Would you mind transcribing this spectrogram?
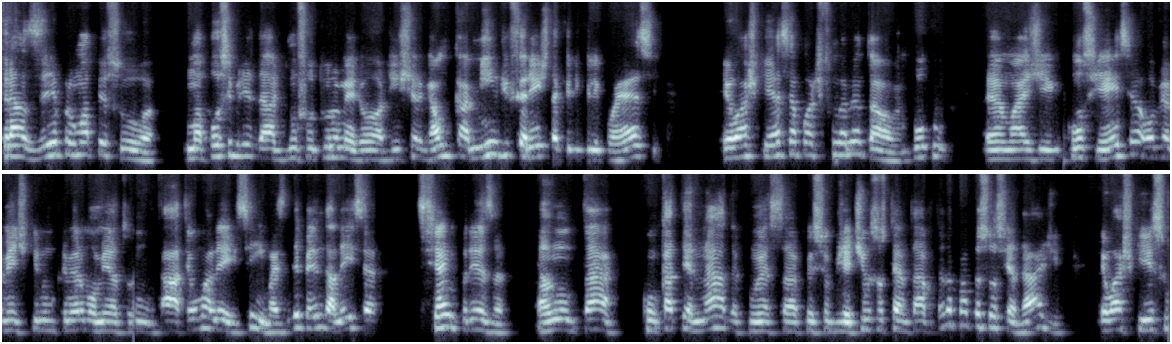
trazer para uma pessoa uma possibilidade de um futuro melhor, de enxergar um caminho diferente daquele que ele conhece, eu acho que essa é a parte fundamental. Um pouco é, mais de consciência, obviamente que num primeiro momento, ah, tem uma lei, sim, mas independente da lei, se a, se a empresa ela não está concatenada com essa com esse objetivo sustentável da própria sociedade, eu acho que isso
